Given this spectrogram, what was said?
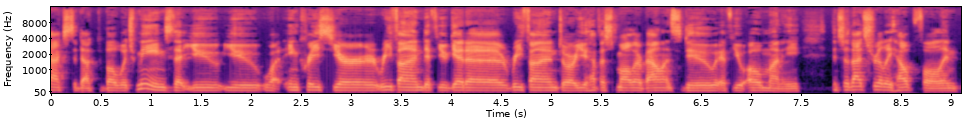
tax deductible, which means that you you what increase your refund if you get a refund or you have a smaller balance due if you owe money. And so that's really helpful. And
